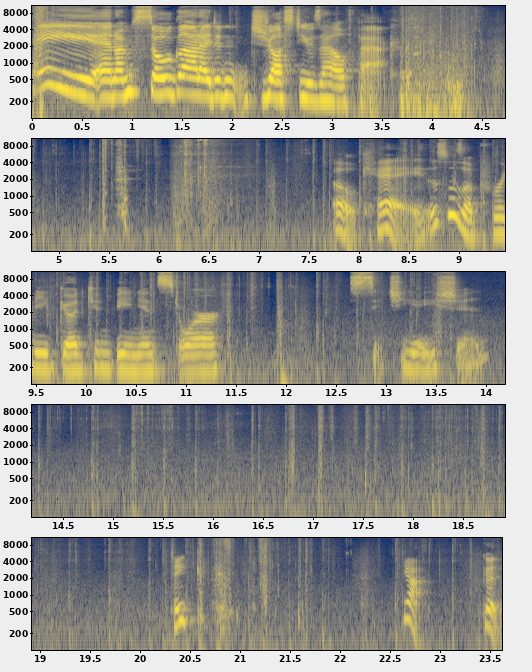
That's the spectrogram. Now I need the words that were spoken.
Hey, and I'm so glad I didn't just use a health pack. Okay, this was a pretty good convenience store situation. Take. Yeah, good.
